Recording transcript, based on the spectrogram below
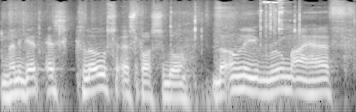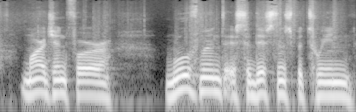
I'm gonna get as close as possible. The only room I have margin for movement is the distance between,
